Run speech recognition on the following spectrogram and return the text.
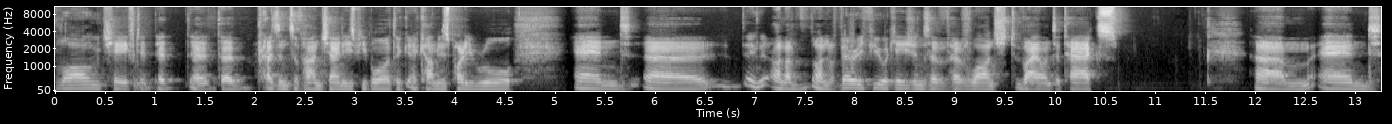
long chafed at, at, at, the presence of Han Chinese people at the at Communist Party rule, and uh, on a, on a very few occasions have have launched violent attacks. Um, and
